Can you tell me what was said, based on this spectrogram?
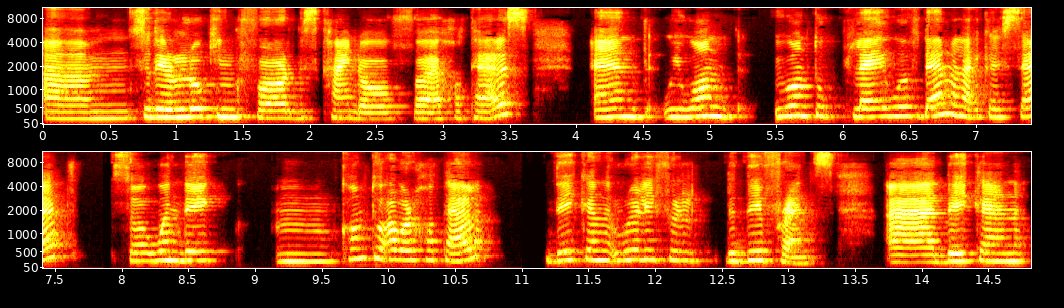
um, so they're looking for this kind of uh, hotels. And we want we want to play with them like i said. So when they um, come to our hotel they can really feel the difference. Uh, they can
